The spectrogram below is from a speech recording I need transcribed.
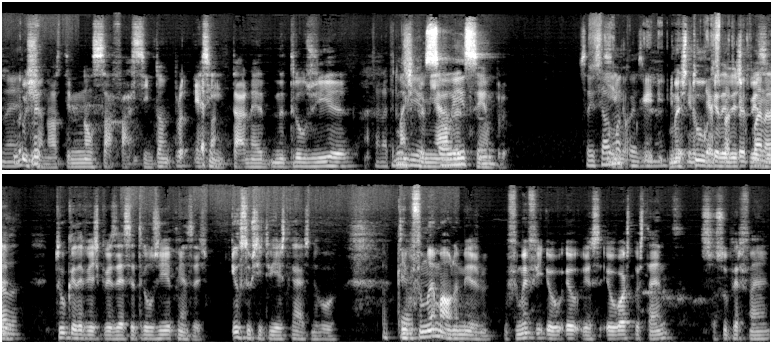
né? O Sean Austin não safa assim. Então, é assim, está na, na, trilogia tá na trilogia mais premiada de sempre. Só isso é alguma Sim, coisa. E, né? Mas tu, cada vez que vês a, tu, cada vez que vês essa trilogia, pensas: eu substituí este gajo, na boa. Okay. Tipo, o filme não é mau, não é mesmo? O filme é fi... eu, eu, eu, eu, gosto bastante, sou super fã.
